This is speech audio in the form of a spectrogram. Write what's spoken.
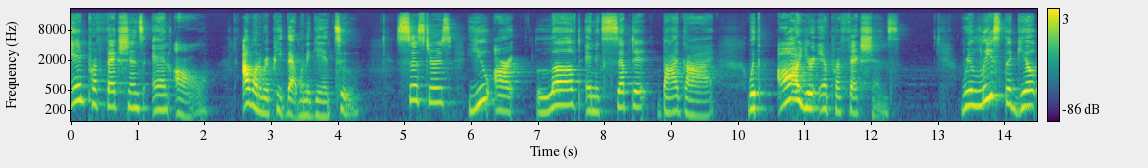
imperfections and all. I want to repeat that one again, too. Sisters, you are loved and accepted by God with all your imperfections. Release the guilt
